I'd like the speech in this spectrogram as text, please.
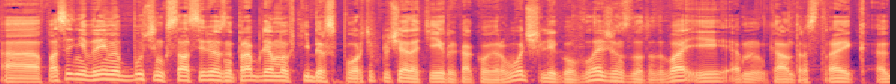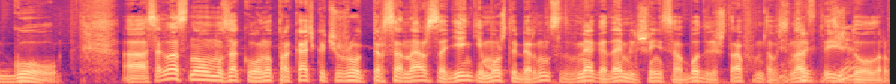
А, в последнее время бустинг стал серьезной проблемой в киберспорте, включая такие игры, как Overwatch, League of Legends, Dota 2 и эм, Counter-Strike Go. А, согласно новому закону, прокачка чужого персонажа за деньги может обернуться двумя годами лишения свободы или штрафом до 18 тысяч долларов.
